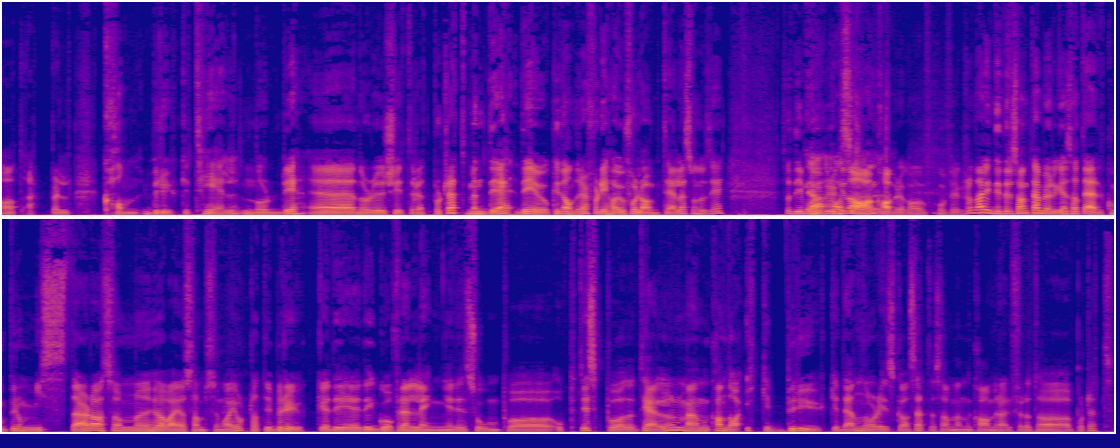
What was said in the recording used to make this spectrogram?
at Apple kan bruke telen når, de, når du skyter et portrett. Men det, det gjør jo ikke de andre, for de har jo for lang tele, som du sier. Så de må ja, bruke altså, en annen kamerakonfigurasjon. Det er litt interessant. Det er muligens at det er et kompromiss der, da, som Huawei og Samsung har gjort. At de, bruker, de, de går for en lengre zoom på optisk på telen, men kan da ikke bruke den når de skal sette sammen kameraer for å ta portrett.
